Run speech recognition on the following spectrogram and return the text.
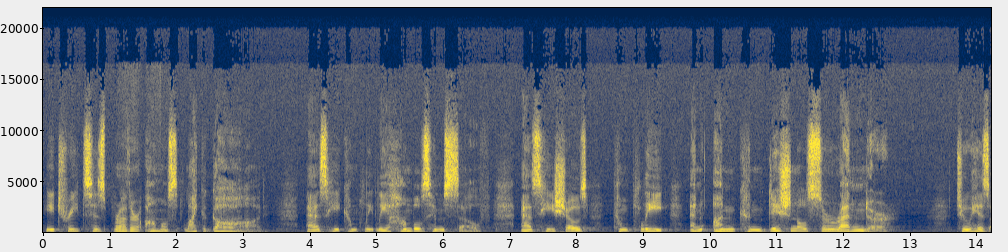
He treats his brother almost like a god as he completely humbles himself, as he shows complete and unconditional surrender to his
